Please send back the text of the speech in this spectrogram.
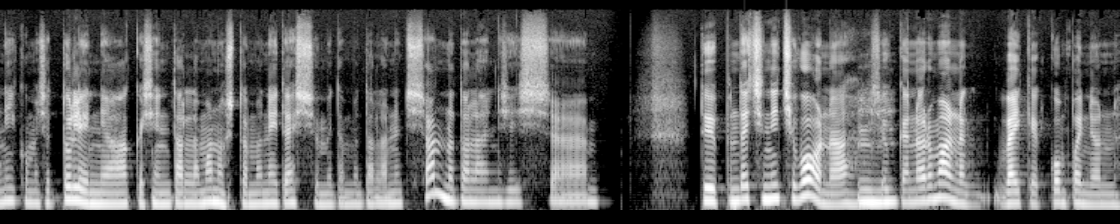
nii kui ma sealt tulin ja hakkasin talle manustama neid asju, mida ma talle nüüd siis andnud olen, siis äh, tüüp on täitsa nitšivoona mm, -hmm. sihuke normaalne väike kompanjon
